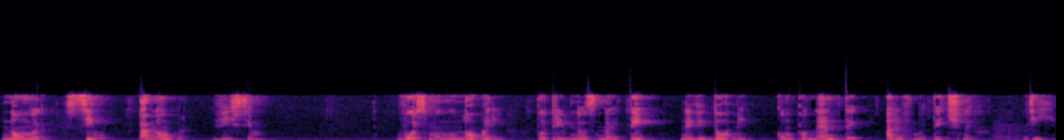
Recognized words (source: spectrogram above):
Номер 7 та номер 8. В восьмому номері потрібно знайти невідомі компоненти арифметичних дій.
